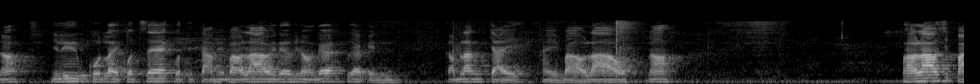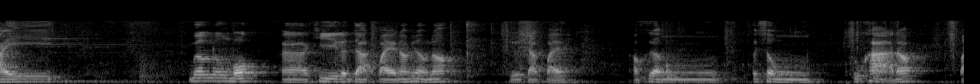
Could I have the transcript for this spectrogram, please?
เนาะอย่าลืมกดไลค์กดแชร์กดติดตามให้บ่าวลาวเด้อพี่น้องเด้อเพื่อเป็นกำลังใจให้บ่าวลาวเนาะบ่าวลาวสิไปเมืองนงบกเอ่อขี่รถจักรไปเนาะพี่น้องเนาะรถจักรไป เอาเครื่องไปส่งลูกค้าเนาะไป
